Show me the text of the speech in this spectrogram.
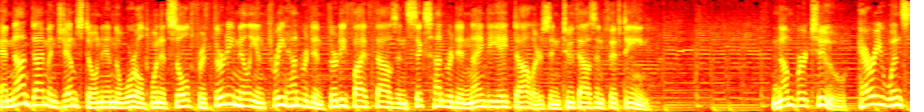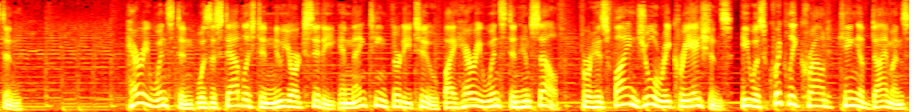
and non-diamond gemstone in the world when it sold for $30,335,698 in 2015. Number 2. Harry Winston Harry Winston was established in New York City in 1932 by Harry Winston himself. For his fine jewelry creations, he was quickly crowned King of Diamonds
